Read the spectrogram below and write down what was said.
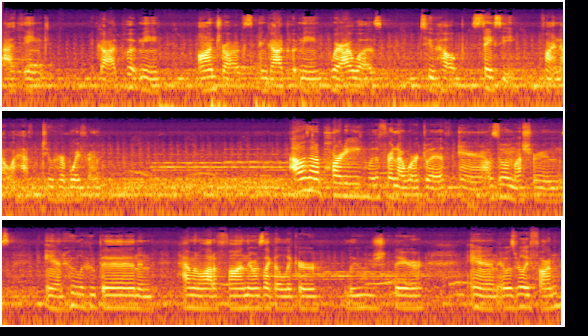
I think God put me on drugs and God put me where I was to help Stacy find out what happened to her boyfriend. I was at a party with a friend I worked with and I was doing mushrooms and hula hooping and having a lot of fun. There was like a liquor luge there and it was really fun.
